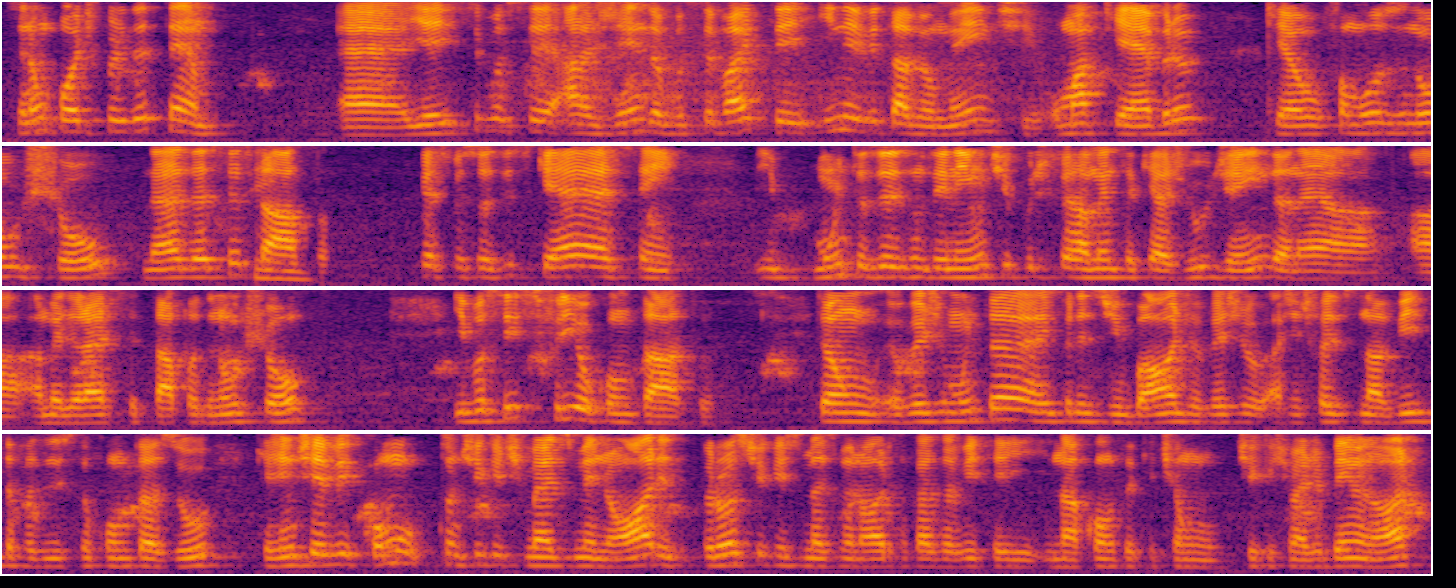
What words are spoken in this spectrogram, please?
você não pode perder tempo. É, e aí, se você agenda, você vai ter, inevitavelmente, uma quebra, que é o famoso no-show né, dessa Sim. etapa. Porque as pessoas esquecem, e muitas vezes não tem nenhum tipo de ferramenta que ajude ainda né, a, a melhorar essa etapa do no-show, e você esfria o contato. Então, eu vejo muita empresa de inbound, eu vejo, a gente faz isso na Vita, faz isso no Conta Azul, que a gente, como são tickets médios menores, para os tickets médios menores, no caso da Vita e, na conta que tinha um ticket médio bem menor,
